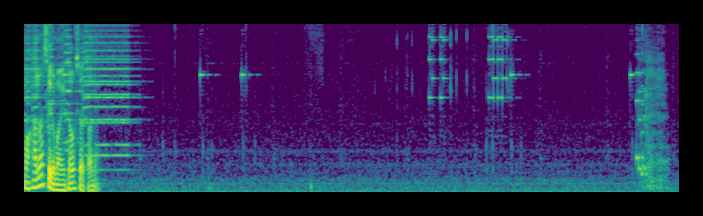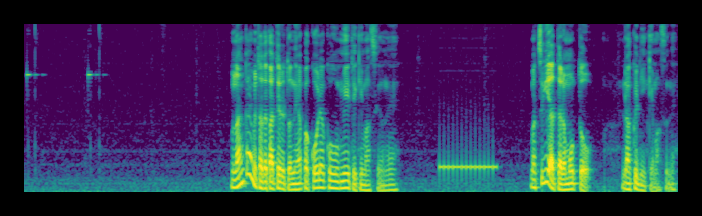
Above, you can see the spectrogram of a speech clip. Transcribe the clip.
まあ、話してる前に倒しちゃったね。何回も戦ってるとね、やっぱ攻略法見えてきますよね。まあ、次やったらもっと楽にいけますね。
